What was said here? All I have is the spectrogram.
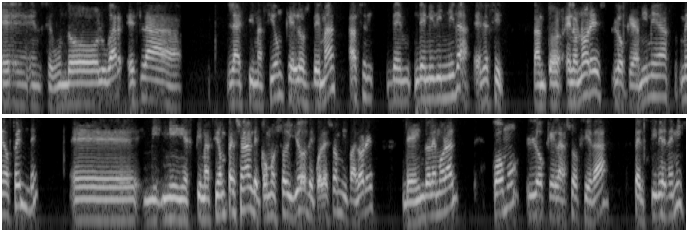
eh, en segundo lugar, es la, la estimación que los demás hacen de, mi dignidad. Es decir, tanto el honor es lo que a mí me, me ofende, eh, mi, mi, estimación personal de cómo soy yo, de cuáles son mis valores de índole moral, como lo que la sociedad percibe de mí.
